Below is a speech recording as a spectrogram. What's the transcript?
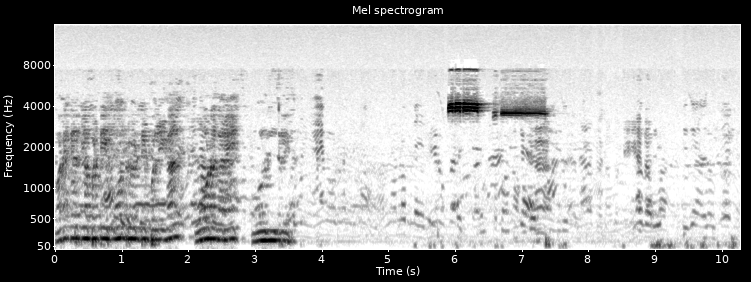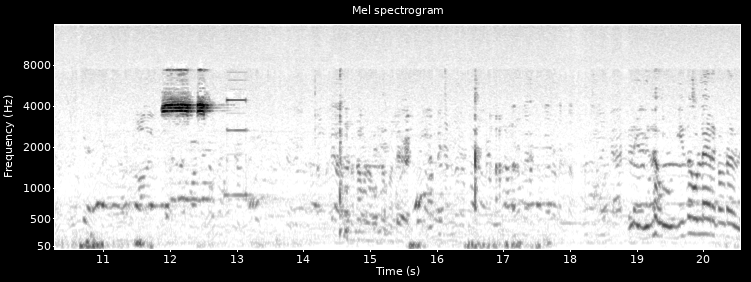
வணக்கத்தில் பட்டி மூன்று வெற்றி பள்ளி தான் உள்ள இறக்க கூடாது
